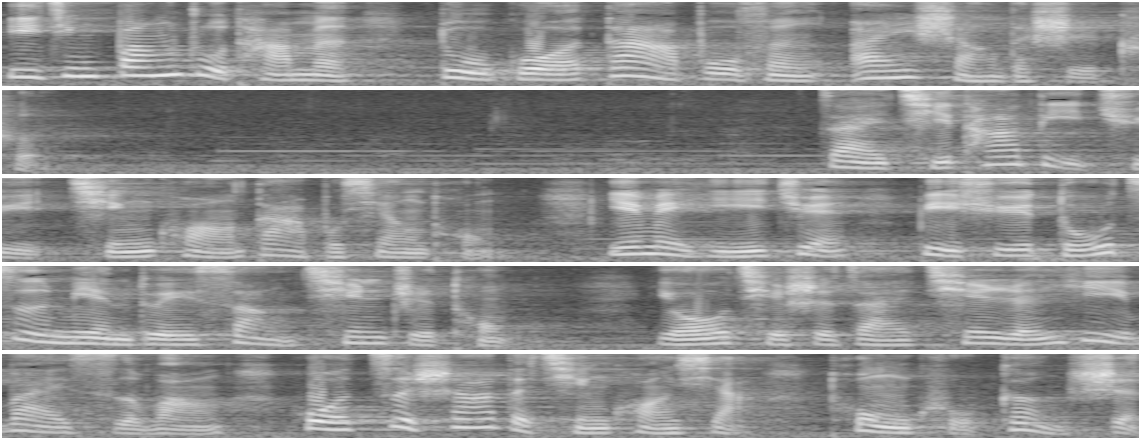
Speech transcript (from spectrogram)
已经帮助他们度过大部分哀伤的时刻。在其他地区情况大不相同，因为遗眷必须独自面对丧亲之痛，尤其是在亲人意外死亡或自杀的情况下，痛苦更甚。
